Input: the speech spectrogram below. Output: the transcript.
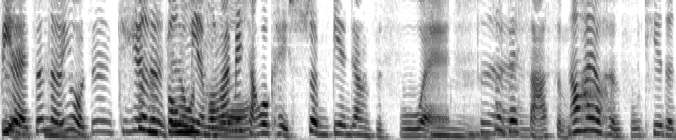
便，真的，因为我真的今天真的觉得我从来没想过可以顺便这样子敷，哎，对，在傻什么？然后还有很服帖的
